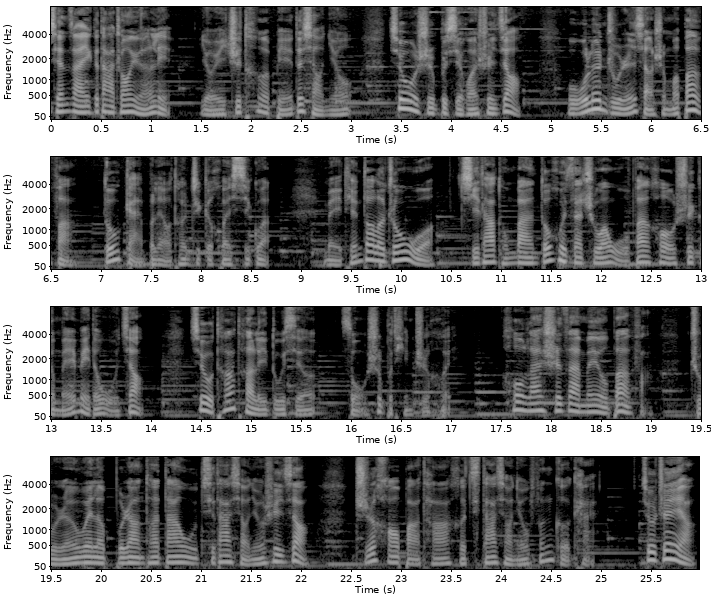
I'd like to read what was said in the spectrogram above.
前，在一个大庄园里，有一只特别的小牛，就是不喜欢睡觉。无论主人想什么办法，都改不了它这个坏习惯。每天到了中午，其他同伴都会在吃完午饭后睡个美美的午觉，就它特立独行，总是不听指挥。后来实在没有办法，主人为了不让它耽误其他小牛睡觉，只好把它和其他小牛分隔开。就这样，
